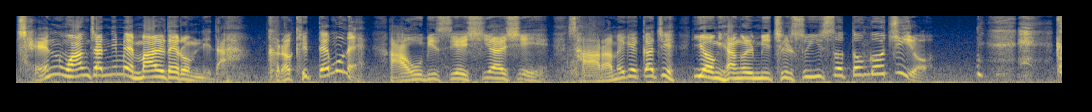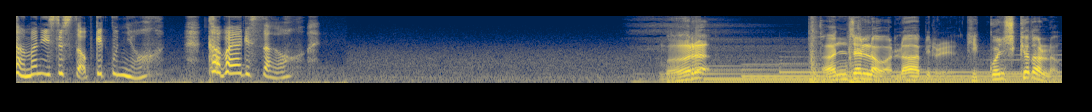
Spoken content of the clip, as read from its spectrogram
첸 왕자님의 말대로입니다. 그렇기 때문에 아우비스의 씨앗이 사람에게까지 영향을 미칠 수 있었던 거지요. 가만히 있을 수 없겠군요. 가봐야겠어요. 뭐라? 안젤라와 라비를 기권시켜달라고?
